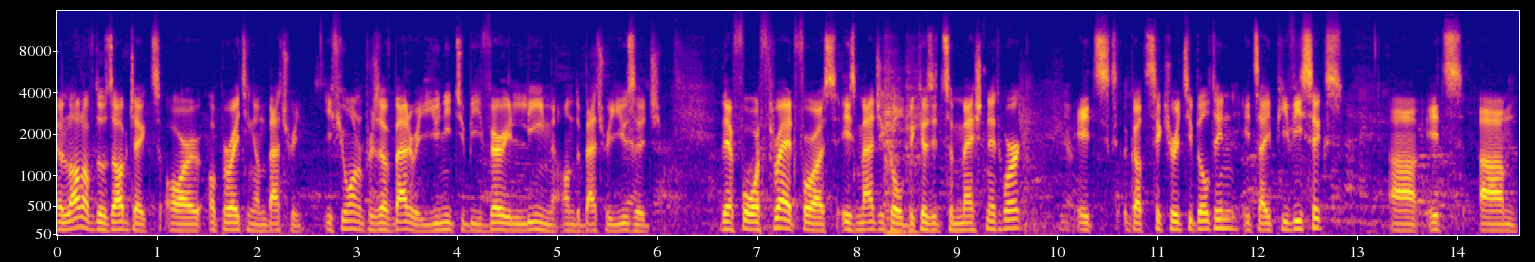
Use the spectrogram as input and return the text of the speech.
a lot of those objects are operating on battery. If you want to preserve battery, you need to be very lean on the battery usage. Therefore, Thread for us is magical because it's a mesh network. It's got security built in. It's IPv6. Uh, it's um,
